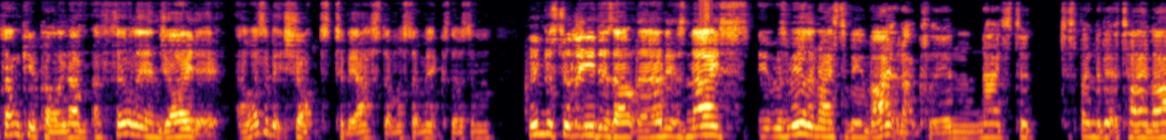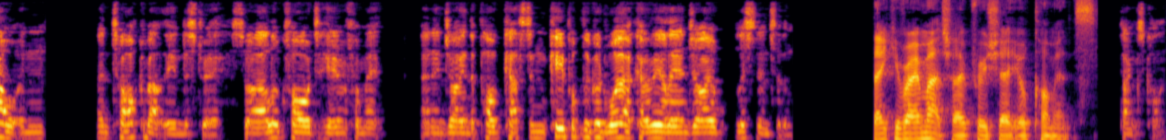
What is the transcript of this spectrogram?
Thank you, Colin. I've, I've thoroughly enjoyed it. I was a bit shocked to be asked, I must admit, 'cause there were some industry leaders out there, and it was nice. It was really nice to be invited, actually, and nice to, to spend a bit of time out and, and talk about the industry. So I look forward to hearing from it and enjoying the podcast and keep up the good work. I really enjoy listening to them. Thank you very much. I appreciate your comments. Thanks, Colin.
